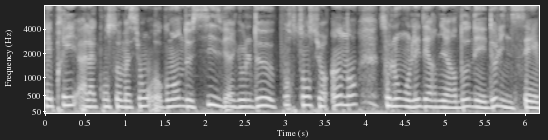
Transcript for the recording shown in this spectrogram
Les prix à la consommation augmentent de 6,2% sur un an selon les dernières données de l'INSEE.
